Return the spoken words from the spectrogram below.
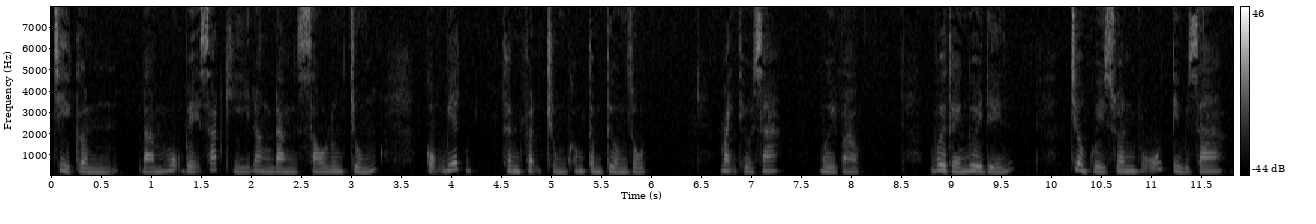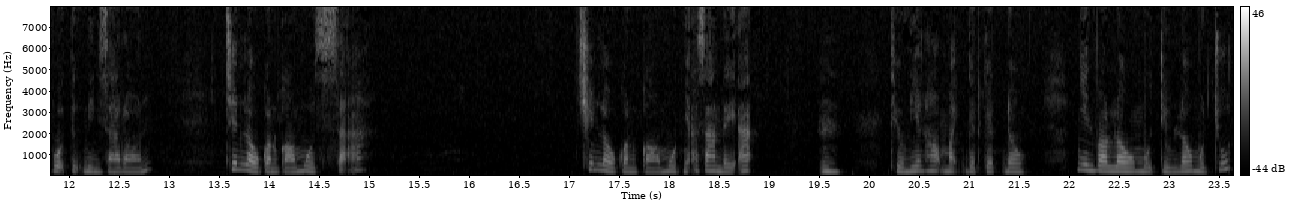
Chỉ cần đám hộ vệ sát khí đằng đằng sau lưng chúng Cũng biết thân phận chúng không tầm thường rồi. Mạnh thiếu gia Mời vào. Vừa thấy người đến Trưởng quỷ Xuân Vũ tiểu ra vội tự mình ra đón. Trên lầu còn có một xã Trên lầu còn có một nhã gian đấy ạ. Ừ Thiếu niên họ mạnh gật gật đầu Nhìn vào lầu một tiểu lâu một chút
